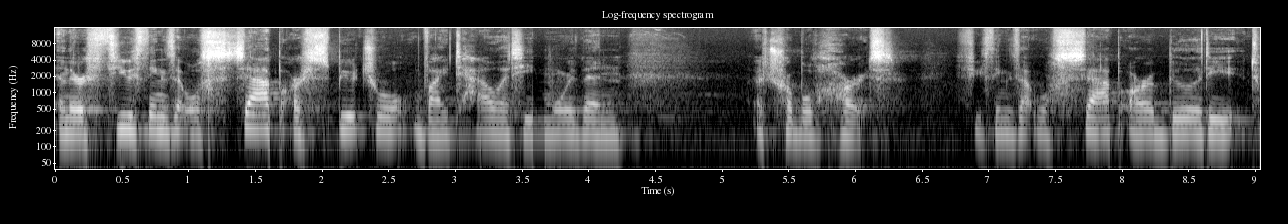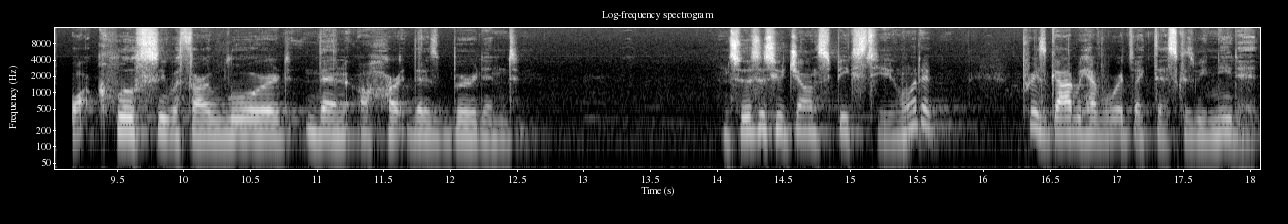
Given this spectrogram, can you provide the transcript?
And there are few things that will sap our spiritual vitality more than a troubled heart few things that will sap our ability to walk closely with our Lord than a heart that is burdened. And so this is who John speaks to. And what a praise God we have words like this because we need it.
